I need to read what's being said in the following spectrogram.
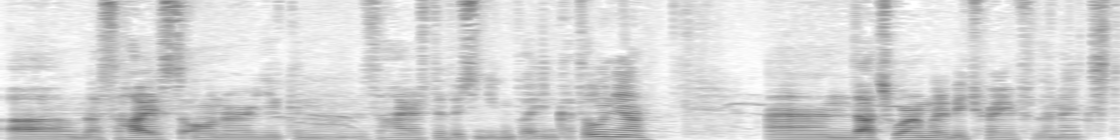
Um, that's the highest honor you can. It's the highest division you can play in Catalunya, and that's where I'm going to be training for the next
